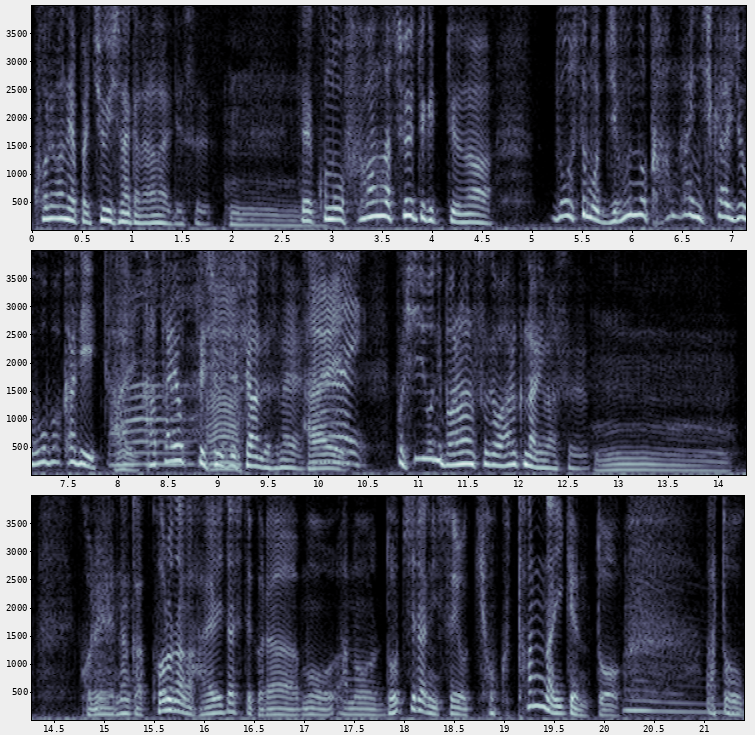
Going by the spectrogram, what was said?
これはねやっぱり注意しなきゃならないです。でこの不安が強い時っていうのはどうしても自分の考えに近い情報ばかり偏って収集しちゃうんですね。はい、これ非常にバランスが悪くなります。これなんかコロナが流行りだしてからもうあのどちらにせよ極端な意見とあと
